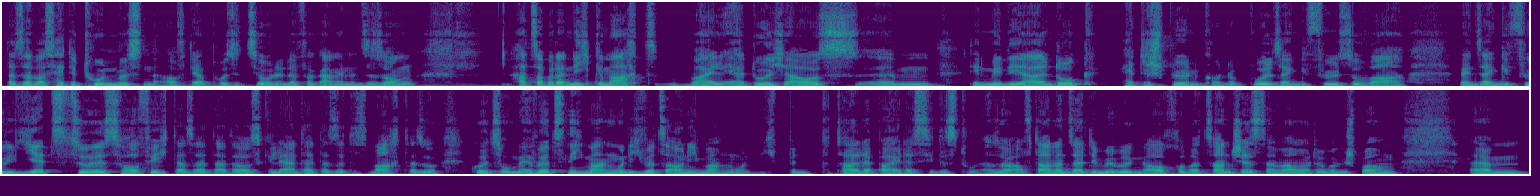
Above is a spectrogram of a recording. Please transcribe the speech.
dass er was hätte tun müssen auf der Position in der vergangenen Saison. Hat es aber dann nicht gemacht, weil er durchaus ähm, den medialen Druck hätte spüren können, obwohl sein Gefühl so war. Wenn sein Gefühl jetzt so ist, hoffe ich, dass er daraus gelernt hat, dass er das macht. Also kurzum, er wird es nicht machen und ich würde es auch nicht machen und ich bin total dabei, dass sie das tun. Also auf der anderen Seite im Übrigen auch Robert Sanchez, da haben wir mal drüber gesprochen. Ähm,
